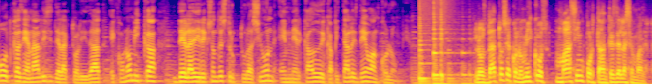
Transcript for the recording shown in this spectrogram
podcast de análisis de la actualidad económica de la Dirección de Estructuración en Mercado de Capitales de Bancolombia. Los datos económicos más importantes de la semana.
